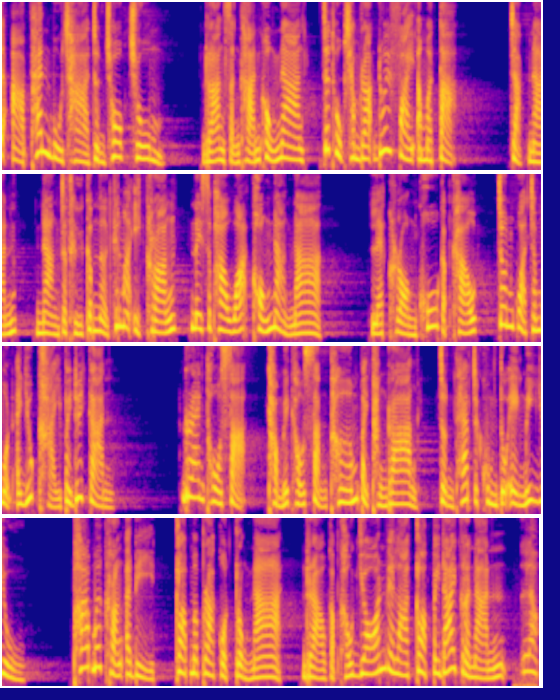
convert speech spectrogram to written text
จะอาบแท่นบูชาจนโชคชุ่ม ร่างสังขารของนางจะถูกชำระด้วยไฟอมตะ จากนั้นนางจะถือกำเนิดขึ้นมาอีกครั้งในสภาวะของนางนาค และครองคู่กับเขาจนกว่าจะหมดอายุไขไปด้วยกัน แรงโทสะ ทำให้เขาสั่นเทิมไปทั้งร่าง จนแทบจะคุมตัวเองไม่อยู่ ภาพเมื่อครั้งอดีตกลับมาปรากฏตรงหน้า ราวกับเขาย้อนเวลากลับไปได้กระนั้น เรา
